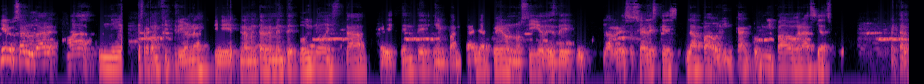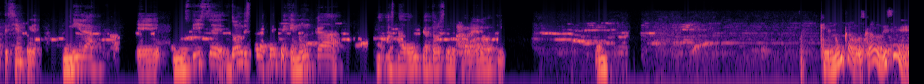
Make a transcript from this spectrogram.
Quiero saludar a nuestra anfitriona, que lamentablemente hoy no está presente en pantalla, pero nos sigue desde las redes sociales, que es la Paolín Canco. Mi Pao, gracias por estarte siempre unida. Eh, nos dice, ¿dónde está la gente que nunca ha pasado un 14 de febrero? Que nunca ha buscado, dice.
